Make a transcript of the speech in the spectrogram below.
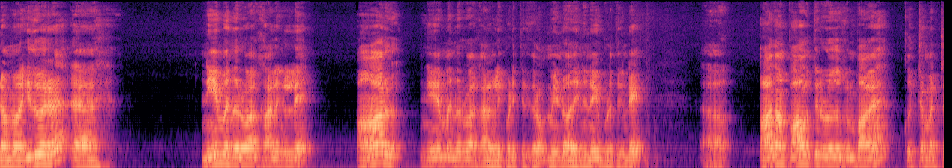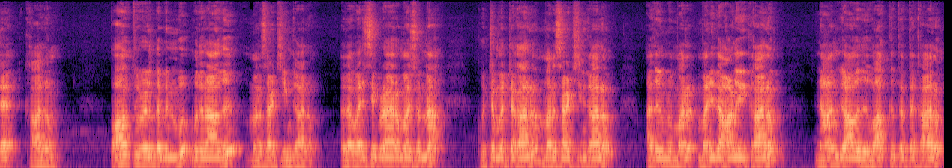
நம்ம இதுவரை நியம நிர்வாக காலங்களிலே ஆறு நியம நிர்வாக காலங்களை படித்திருக்கிறோம். மீண்டும் அதை நினைவுபடுத்துகின்றேன். ஆதாம் பாவத்தில் விழுவதற்கு முன்பாக குற்றமற்ற காலம். பாவத்தில் விழுந்த பின்பு முதலாவது மனசாட்சியின் காலம். அதாவது வரிசை பிரகாரமாக சொன்னால் குற்றமற்ற காலம் மனசாட்சியின் காலம் அது மர மனித ஆளுகை காலம் நான்காவது வாக்குத்தத்த காலம்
